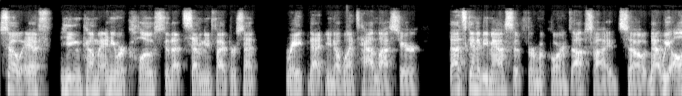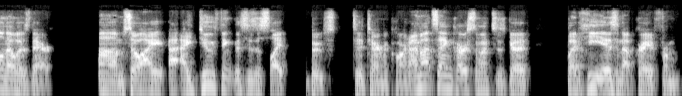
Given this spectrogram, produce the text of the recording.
So if he can come anywhere close to that 75% rate that, you know, Wentz had last year, that's going to be massive for McLaurin's upside. So that we all know is there. Um, so I I do think this is a slight boost to Terry McLaurin. I'm not saying Carson Wentz is good, but he is an upgrade from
